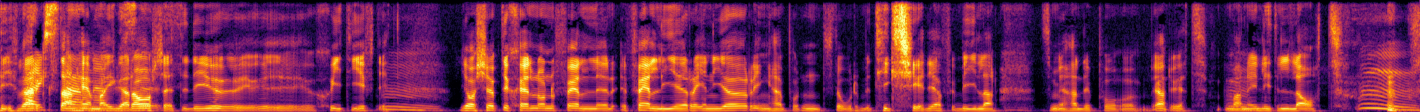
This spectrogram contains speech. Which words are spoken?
i verkstaden hemma i garaget. precis. Det är ju eh, skitgiftigt. Mm. Jag köpte själv någon fälg, fälgrengöring här på en stor butikskedja för bilar. Som jag hade på, ja du vet, man är Mm. lite lat. Mm.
